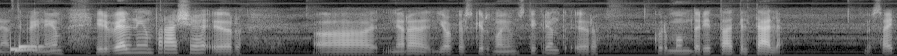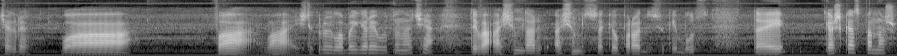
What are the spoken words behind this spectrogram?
nes tikrai ne jums. Ir vėl ne jums parašė, ir uh, nėra jokio skirtumo jums tikrint, ir kur mum daryti tą tiltelę. Visai čia grai. Va, va, va, iš tikrųjų labai gerai būtų nuo čia. Tai va, aš jums dar, aš jums sakiau, parodysiu, kaip bus. Tai Kažkas panaš,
